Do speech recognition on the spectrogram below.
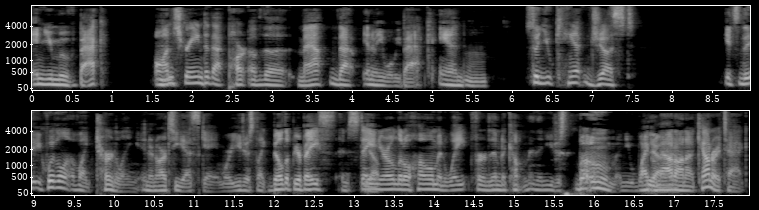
and you move back on Mm-hmm. screen to that part of the map, that enemy will be back. And Mhm. so you can't just, it's the equivalent of like turtling in an RTS game where you just like build up your base and stay in your own little home and wait for them to come and then you just boom and you wipe them out on a counterattack.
